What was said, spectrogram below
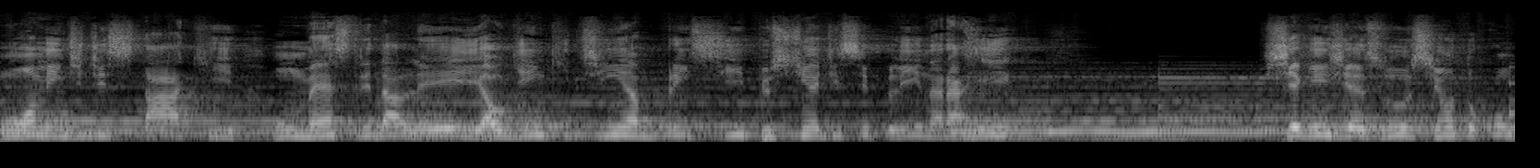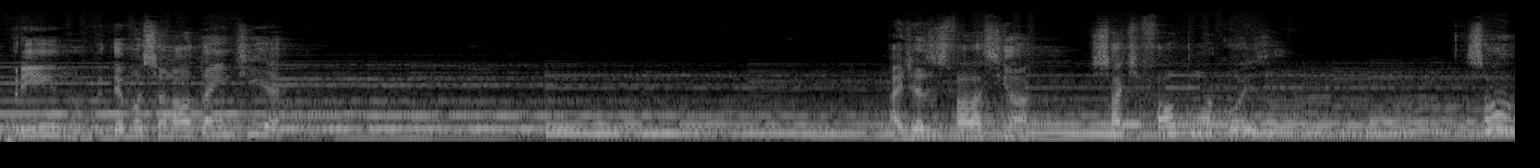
um homem de destaque, um mestre da lei, alguém que tinha princípios, tinha disciplina, era rico. Chega em Jesus, Senhor, estou cumprindo, o devocional está em dia. Aí Jesus fala assim: ó, só te falta uma coisa, só.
